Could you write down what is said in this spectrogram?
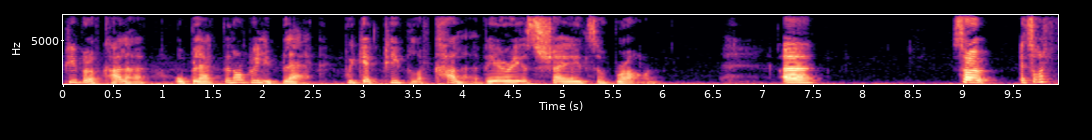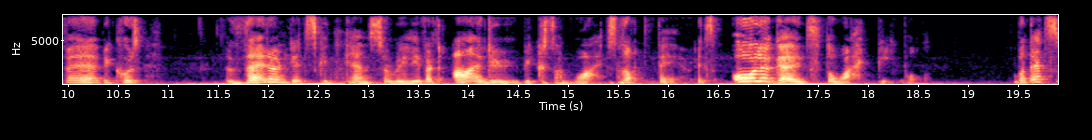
people of color or black, they're not really black. We get people of color, various shades of brown. Uh, so it's not fair because they don't get skin cancer really, but I do because I'm white. It's not fair. It's all against the white people. But that's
